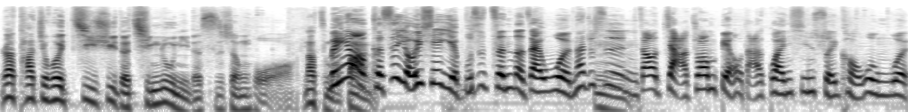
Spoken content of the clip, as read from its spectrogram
那他就会继续的侵入你的私生活，那怎么？没有，可是有一些也不是真的在问，他就是你知道假装表达关心，随、嗯、口问问，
